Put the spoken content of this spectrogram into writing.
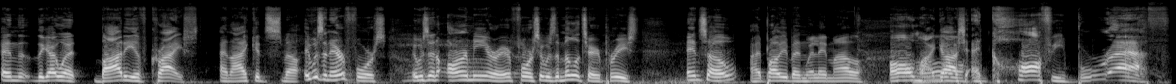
and the, the guy went body of Christ, and I could smell. It was an Air Force. It was an Army or Air Force. It was a military priest, and so I'd probably been Huele mal. Oh my Oh. gosh, and coffee breath.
